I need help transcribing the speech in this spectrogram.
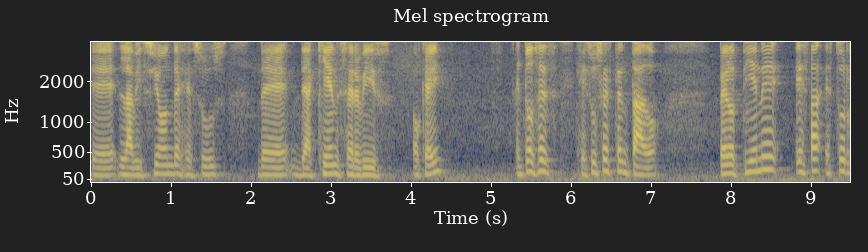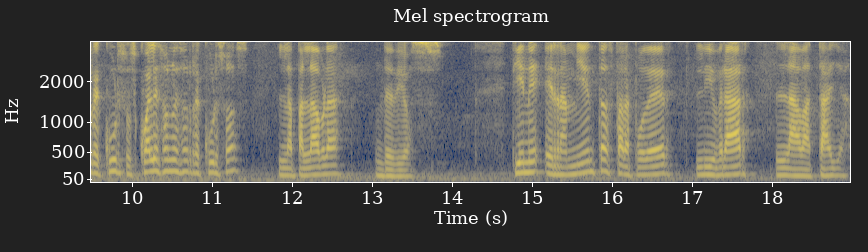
eh, la visión de Jesús de, a quién servir. ¿Ok? Entonces Jesús es tentado, pero tiene estos recursos. ¿Cuáles son esos recursos? La palabra de Dios. Tiene herramientas para poder librar la batalla.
